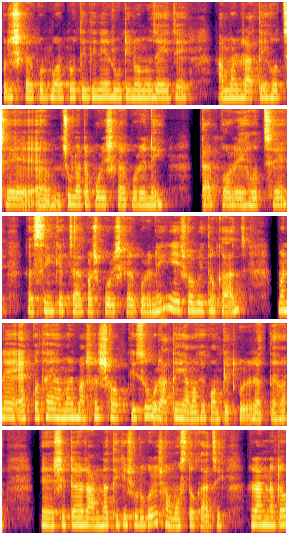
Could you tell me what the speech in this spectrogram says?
পরিষ্কার করব। আর প্রতিদিনের রুটিন অনুযায়ী যে আমার রাতে হচ্ছে চুলাটা পরিষ্কার করে নেই। তারপরে হচ্ছে সিঙ্কের চারপাশ পরিষ্কার করে নেই এইসবই তো কাজ। মানে এক কথায় আমার বাসার সব কিছু রাতেই আমাকে কমপ্লিট করে রাখতে হয়। সেটা রান্না থেকে শুরু করে সমস্ত কাজই। রান্নাটাও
